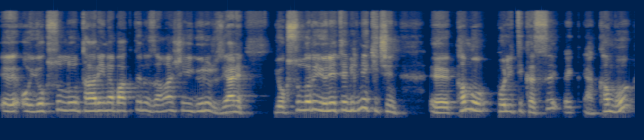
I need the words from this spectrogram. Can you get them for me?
e, o yoksulluğun tarihine baktığınız zaman şeyi görürüz. Yani yoksulları yönetebilmek için e, kamu politikası yani kamu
